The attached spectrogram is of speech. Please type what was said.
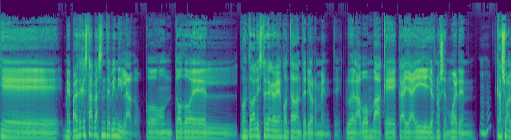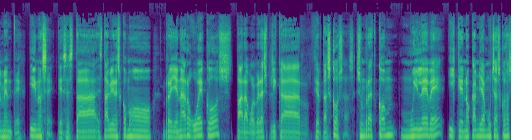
Que me parece que está bastante bien hilado con todo el con toda la historia que habían contado anteriormente. Lo de la bomba que cae ahí y ellos no se mueren casualmente y no sé, que se está está bien es como rellenar huecos para volver a explicar ciertas cosas. Es un retcon muy leve y que no cambia muchas cosas,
